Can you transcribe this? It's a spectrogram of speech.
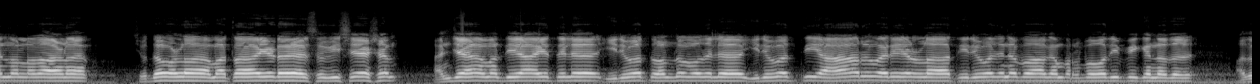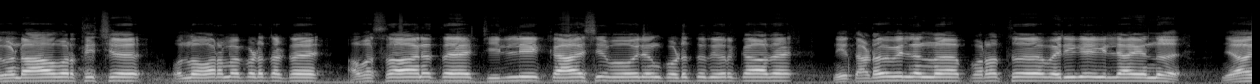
എന്നുള്ളതാണ് ശുദ്ധമുള്ള മത്തായിയുടെ സുവിശേഷം അഞ്ചാം അധ്യായത്തിൽ ഇരുപത്തൊന്ന് മുതൽ ഇരുപത്തിയാറ് വരെയുള്ള തിരുവചന ഭാഗം പ്രബോധിപ്പിക്കുന്നത് അതുകൊണ്ട് ആവർത്തിച്ച് ഒന്ന് ഓർമ്മപ്പെടുത്തട്ടെ. അവസാനത്തെ ചില്ലി കാശ് പോലും കൊടുത്തു തീർക്കാതെ നീ തടവിൽ നിന്ന് പുറത്ത് വരികയില്ല എന്ന് ഞാൻ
